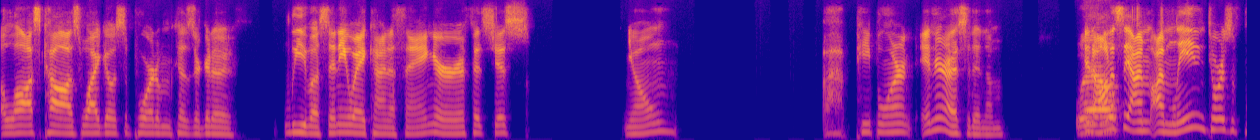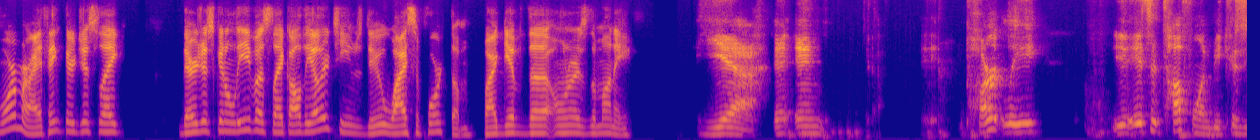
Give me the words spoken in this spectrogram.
a lost cause. Why go support them because they're gonna leave us anyway, kind of thing, or if it's just you know uh, people aren't interested in them. well, and honestly, I'm I'm leaning towards the former. I think they're just like they're just gonna leave us like all the other teams do. Why support them? Why give the owners the money? yeah, and, and partly it's a tough one because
